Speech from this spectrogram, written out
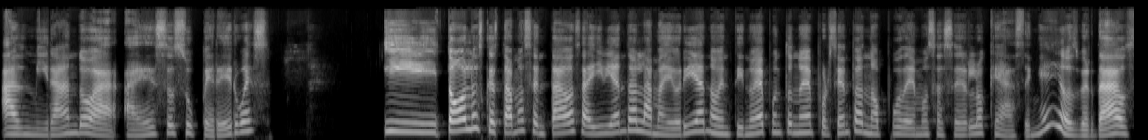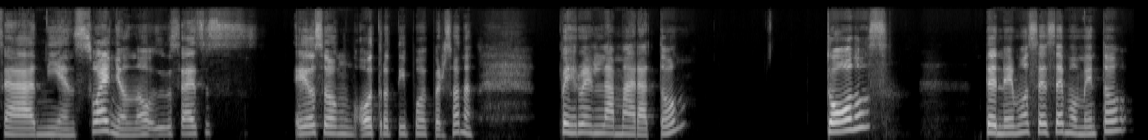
Admirando a, a esos superhéroes y todos los que estamos sentados ahí viendo, la mayoría, 99.9%, no podemos hacer lo que hacen ellos, ¿verdad? O sea, ni en sueños, ¿no? O sea, esos- ellos son otro tipo de personas. Pero en la maratón, todos tenemos ese momento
